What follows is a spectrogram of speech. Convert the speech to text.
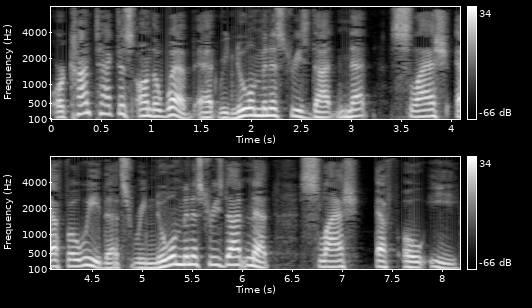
or contact us on the web at renewalministries.net slash FOE. That's renewalministries.net slash FOE.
